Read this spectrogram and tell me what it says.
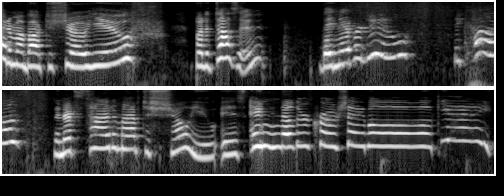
item I'm about to show you, but it doesn't. They never do because the next item I have to show you is another crochet book. Yay!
